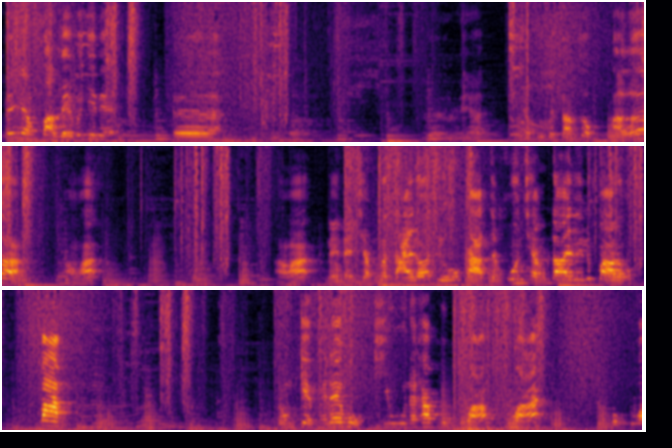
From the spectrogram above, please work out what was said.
ไม่อย่างปั่นเลยเมื่อกี้เนี่ยเออเออเนี่ยอย่าพูดเป็นซ้ำศพเออเอาฮะเอาฮะในในๆแชมป์ก็ตายแล้วถือโอกาสจะโค่นแชมป์ได้เลยหรือเปล่าแล้วก็ปั๊บต้องเก็บให้ได้ 6 คิวนะครับหกขวาหกขวาหกตัว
